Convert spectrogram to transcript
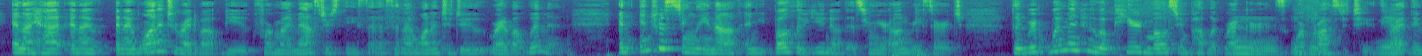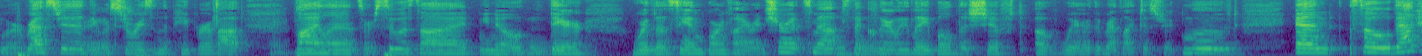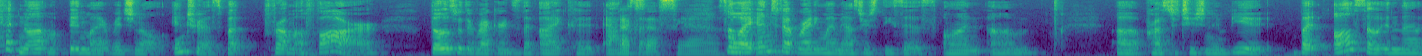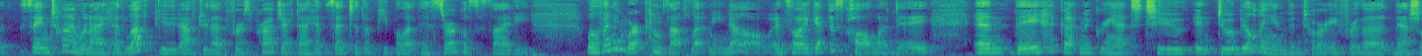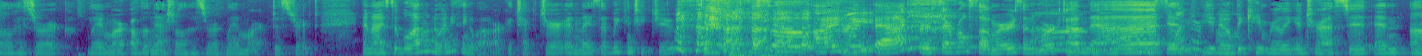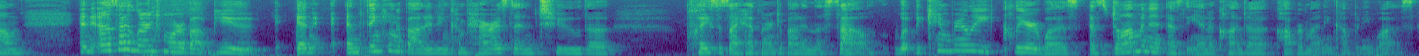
And I had and I and I wanted to write about Butte for my master's thesis, and I wanted to do write about women. And interestingly enough, and both of you know this from your own research. The women who appeared most in public mm, records were mm-hmm. prostitutes, Yeah. right? They were arrested. There were stories in the paper about violence or suicide. You know, mm-hmm. there were the Sanborn Fire insurance maps that clearly labeled the shift of where the red light district moved. And so that had not been my original interest, but from afar, those were the records that I could access. Access, yeah. So I ended up writing my master's thesis on um, uh, prostitution in Butte. But also, in the same time, when I had left Butte after that first project, I had said to the people at the Historical Society, well, if any work comes up, let me know. And so I get this call one day, and they had gotten a grant to in, do a building inventory for the National Historic Landmark of the National Historic Landmark District. And I said, well, I don't know anything about architecture. And they said, we can teach you. so I went back for several summers and worked on that, nice. and you know, became really interested. And um, and as I learned more about Butte, and and thinking about it in comparison to the places I had learned about in the South, what became really clear was as dominant as the Anaconda Copper Mining Company was,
